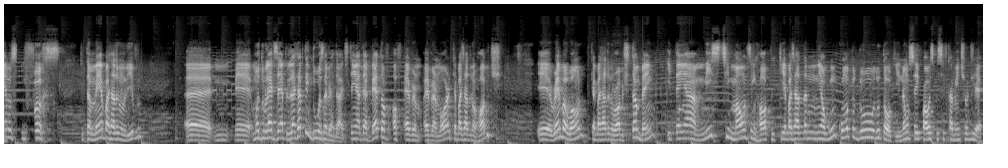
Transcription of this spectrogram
Venus in Furs, que também é baseada no livro. É, é, uma do Led Zeppelin. Led Zeppelin tem duas, na verdade. Tem a The Battle of Ever- Evermore, que é baseada no Hobbit. Rainbow One, que é baseada no Hobbit também. E tem a Misty Mountain Hop, que é baseada em algum conto do, do Tolkien. Não sei qual especificamente onde é.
